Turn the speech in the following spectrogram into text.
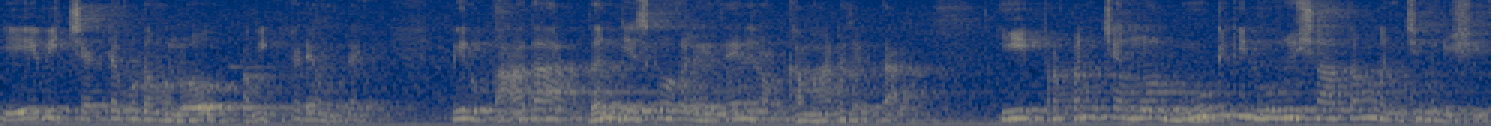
ఏవి చెడ్డ గుణములో అవి ఇక్కడే ఉంటాయి. మీరు బాగా అర్థం చేసుకోగలిగితే నేను ఒక్క మాట చెప్తా. ఈ ప్రపంచంలో నూటికి నూరు శాతం మంచి మనిషి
